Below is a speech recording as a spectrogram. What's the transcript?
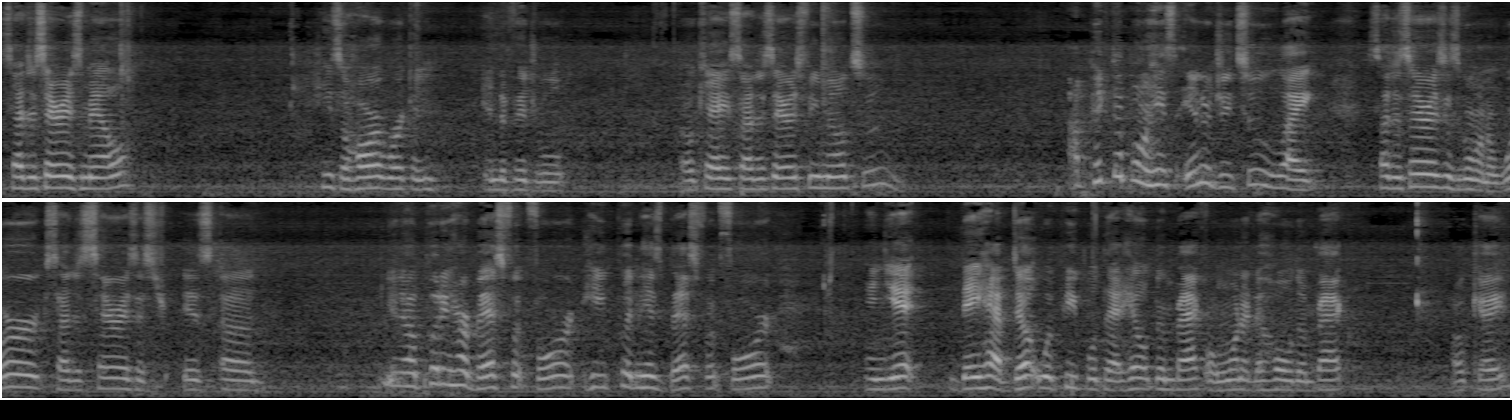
Sagittarius male, he's a hardworking individual. Okay, Sagittarius female too. I picked up on his energy too. Like Sagittarius is going to work. Sagittarius is is uh, you know, putting her best foot forward. He putting his best foot forward and yet they have dealt with people that held them back or wanted to hold them back. Okay.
